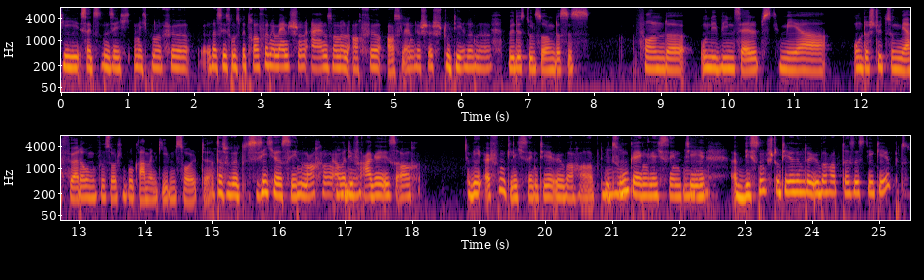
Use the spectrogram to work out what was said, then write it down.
die setzen sich nicht nur für Rassismus betroffene Menschen ein, sondern auch für ausländische Studierende. Würdest du sagen, dass es von der Uni Wien selbst mehr Unterstützung, mehr Förderung für solchen Programmen geben sollte? Das wird sicher Sinn machen, aber mhm. die Frage ist auch, wie öffentlich sind die überhaupt? Wie mhm. zugänglich sind mhm. die? Wissen Studierende überhaupt, dass es die gibt?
